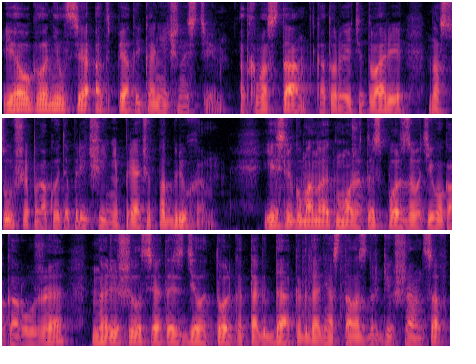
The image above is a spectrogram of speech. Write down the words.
Я уклонился от пятой конечности, от хвоста, который эти твари на суше по какой-то причине прячут под брюхом. Если гуманоид может использовать его как оружие, но решился это сделать только тогда, когда не осталось других шансов,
